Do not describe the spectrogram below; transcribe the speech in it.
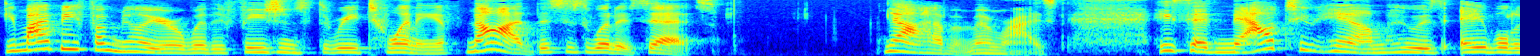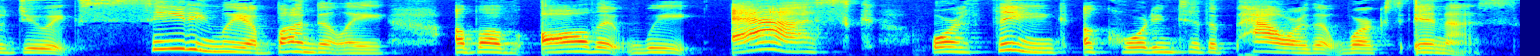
You might be familiar with Ephesians 3:20. If not, this is what it says. Now I have it memorized. He said, Now to him who is able to do exceedingly abundantly above all that we ask or think according to the power that works in us.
